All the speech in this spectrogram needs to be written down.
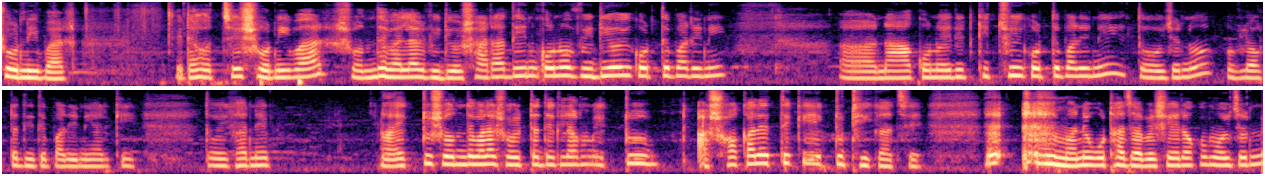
শনিবার। এটা হচ্ছে শনিবার, সন্ধেবেলার ভিডিও সারাদিন কোনো ভিডিওই করতে পারিনি না কোনো এডিট কিছুই করতে পারিনি, তো ওই জন্য ব্লগটা দিতে পারিনি আর কি। তো এখানে একটু সন্ধেবেলা শরীরটা দেখলাম একটু, আর সকালের থেকে একটু ঠিক আছে। মানে ওঠা যাবে সেই রকম ওই জন্য।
